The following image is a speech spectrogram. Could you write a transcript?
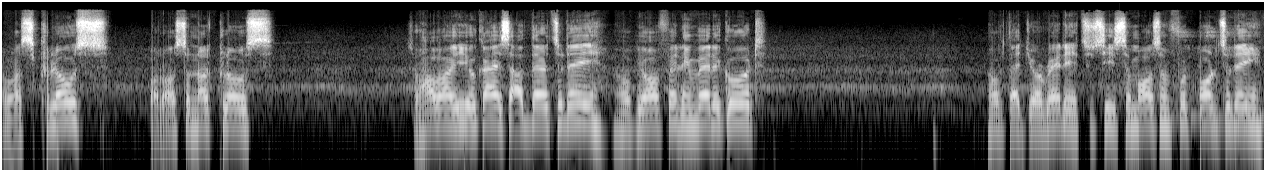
It was close, but also not close. So how are you guys out there today? Hope you're all feeling very good. Hope that you're ready to see some awesome football today.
